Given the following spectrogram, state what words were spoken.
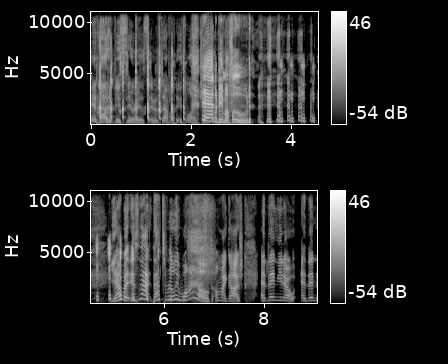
It had to be serious. It was definitely lunch. It had to be my food. yeah, but isn't that that's really wild? Oh my gosh! And then you know, and then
